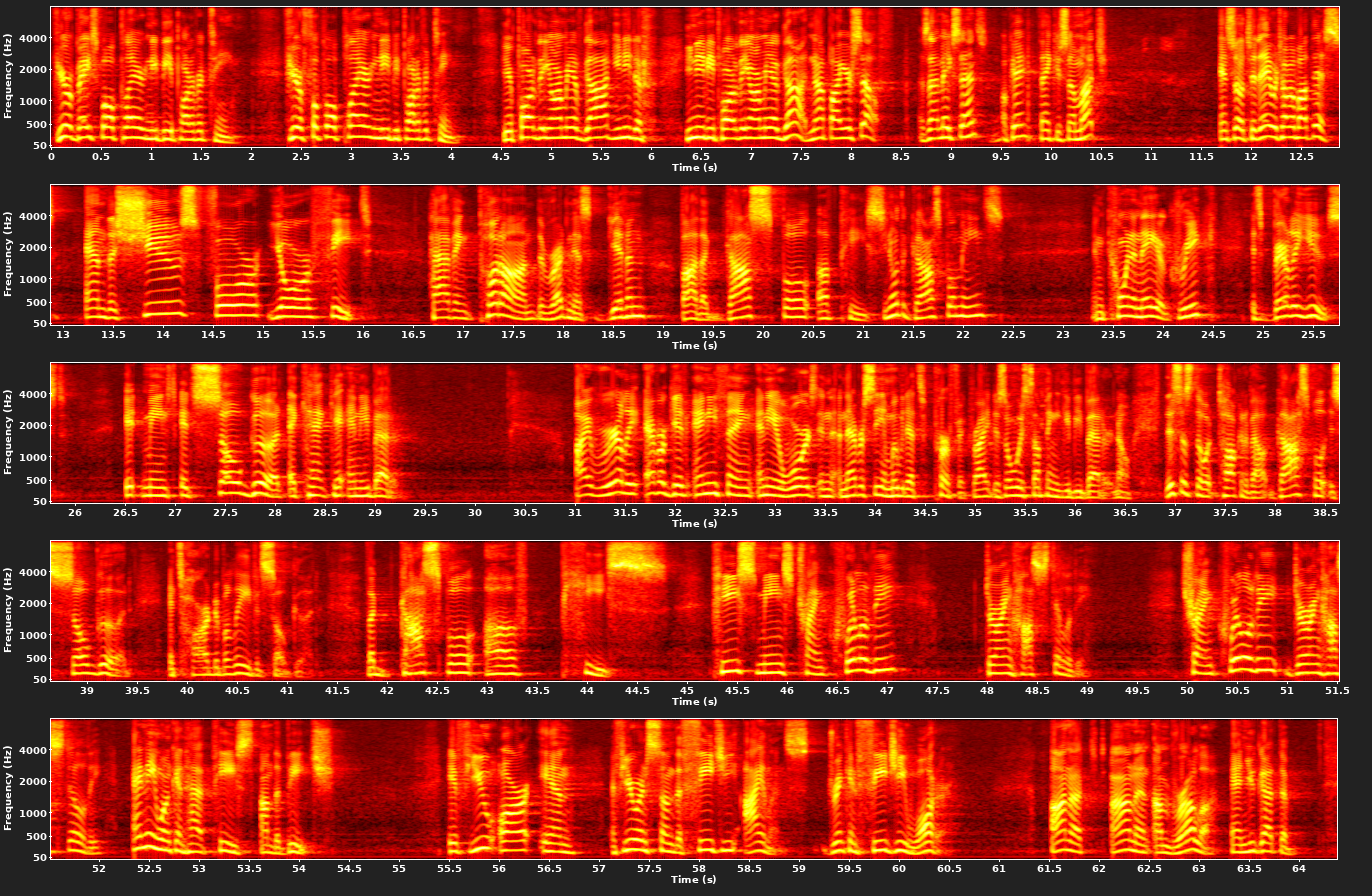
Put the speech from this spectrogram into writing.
If you're a baseball player, you need to be a part of a team. If you're a football player, you need to be part of a team. If you're part of the army of God, you need to, you need to be part of the army of God, not by yourself. Does that make sense? Mm-hmm. Okay, thank you so much. And so today we're talking about this and the shoes for your feet, having put on the readiness given by the gospel of peace. You know what the gospel means? In koinonia Greek, it's barely used. It means it's so good, it can't get any better. I rarely ever give anything, any awards, and never see a movie that's perfect, right? There's always something that could be better. No, this is what talking about. Gospel is so good, it's hard to believe it's so good. The gospel of peace. Peace means tranquility during hostility. Tranquility during hostility. Anyone can have peace on the beach. If you are in, if you're in some of the Fiji Islands, drinking Fiji water on, a, on an umbrella, and you got the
